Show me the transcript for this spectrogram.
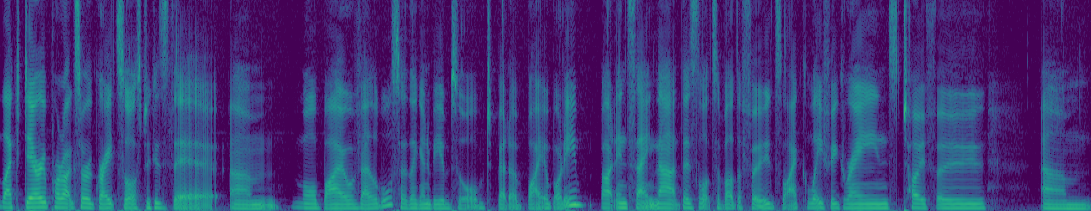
like dairy products are a great source because they're um, more bioavailable, so they're going to be absorbed better by your body. But in saying that, there's lots of other foods like leafy greens, tofu, um,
